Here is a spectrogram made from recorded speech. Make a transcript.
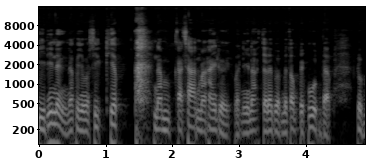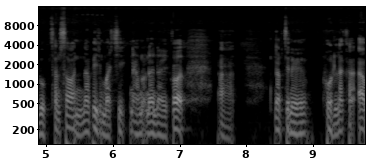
ดีที่หนึ่งนะพี่สมาชิกเทียบนำกาชาติมาให้เลยวันนี้นะจะได้แบบไม่ต้องไปพูดแบบหลบๆซ่อนๆนะพี่สมาชิกนะครับเนาะไหนๆก็ อ่านำเสนอผลแล้วก็เอา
